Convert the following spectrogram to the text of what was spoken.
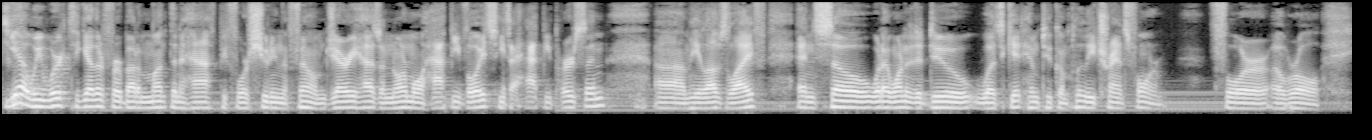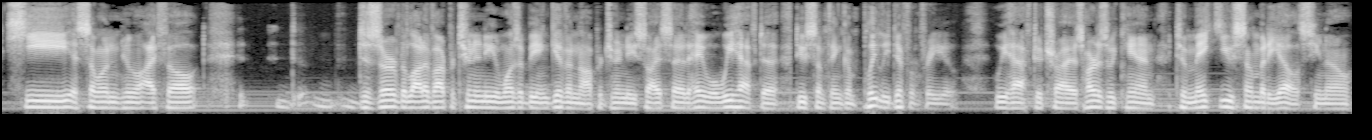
yeah, we worked together for about a month and a half before shooting the film. Jerry has a normal, happy voice. He's a happy person. Um, he loves life. And so what I wanted to do was get him to completely transform for a role. He is someone who I felt deserved a lot of opportunity and wasn't being given opportunity. So I said, Hey, well, we have to do something completely different for you. We have to try as hard as we can to make you somebody else, you know?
